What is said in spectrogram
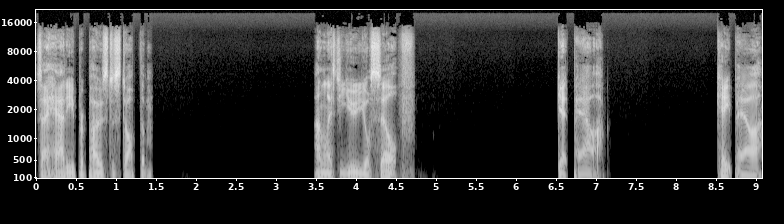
So, how do you propose to stop them? Unless you yourself get power, keep power,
